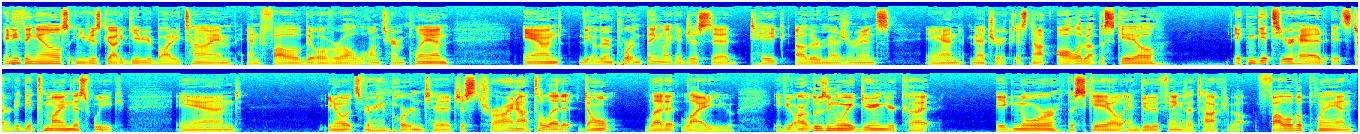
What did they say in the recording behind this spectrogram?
anything else, and you just got to give your body time and follow the overall long term plan. And the other important thing, like I just said, take other measurements and metrics. It's not all about the scale. It can get to your head. It started to get to mine this week. And, you know, it's very important to just try not to let it, don't let it lie to you. If you aren't losing weight during your cut, ignore the scale and do the things I talked about. Follow the plan,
